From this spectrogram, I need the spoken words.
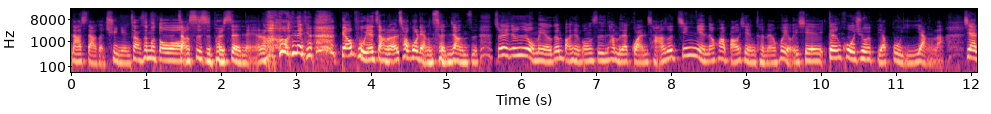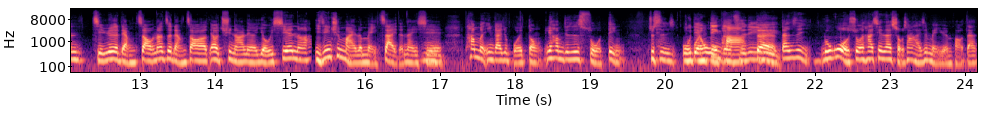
纳斯达克去年 涨这么多，涨四十 percent 呢，然后那个标普也涨了超过两成这样子，所以就是我们有跟保险公司他们在观察，说今年的话，保险可能会有一些跟过去会比较不一样啦。既然解约两兆，那这两兆。要去哪里？有一些呢，已经去买了美债的那一些，他们应该就不会动，因为他们就是锁定，就是五点五趴。对，但是如果我说他现在手上还是美元保单，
